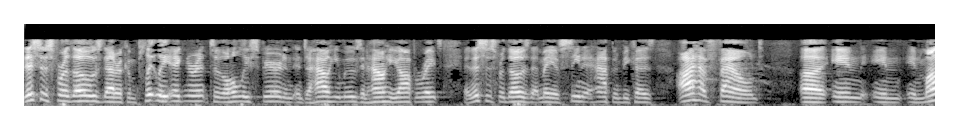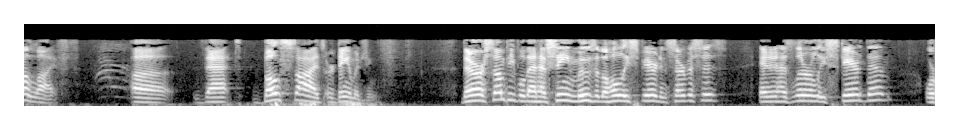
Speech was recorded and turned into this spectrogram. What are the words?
This is for those that are completely ignorant to the Holy Spirit and, and, to how He moves and how He operates. And this is for those that may have seen it happen because I have found uh, in, in, in my life uh, that both sides are damaging. There are some people that have seen moves of the Holy Spirit in services, and it has literally scared them or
